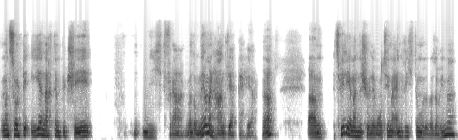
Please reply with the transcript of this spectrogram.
man sollte eher nach dem Budget nicht fragen. Warum? Nehmen wir mal einen Handwerker her. Ja? Ähm, jetzt will jemand eine schöne Wohnzimmereinrichtung oder was auch immer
